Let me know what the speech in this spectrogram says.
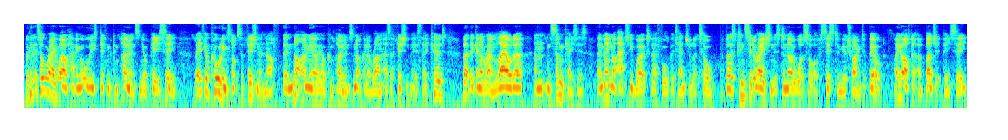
because it's all very well having all these different components in your PC but if your cooling's not sufficient enough then not only are your components not going to run as efficiently as they could but they're going to run louder and in some cases they may not actually work to their full potential at all. The first consideration is to know what sort of system you're trying to build. Are you after a budget PC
